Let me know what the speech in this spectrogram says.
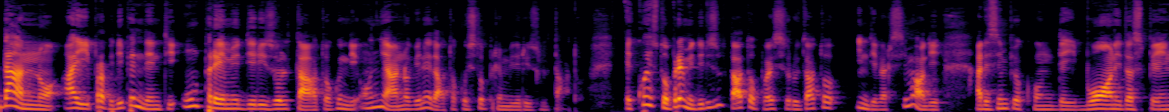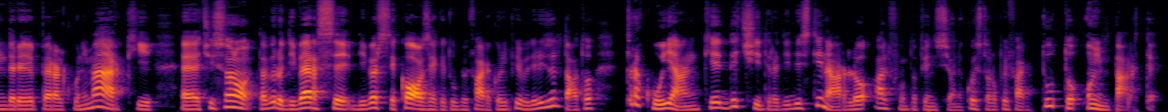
danno ai propri dipendenti un premio di risultato, quindi ogni anno viene dato questo premio di risultato. E questo premio di risultato può essere usato in diversi modi, ad esempio con dei buoni da spendere per alcuni marchi, eh, ci sono davvero diverse, diverse cose che tu puoi fare con il premio di risultato, tra cui anche decidere di destinarlo al fondo pensione. Questo lo puoi fare tutto o in parte.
